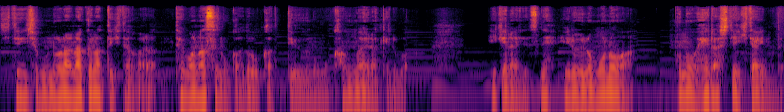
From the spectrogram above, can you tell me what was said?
自転車も乗らなくなってきたから手放すのかどうかっていうのも考えなければいけないですね。いろいろ物は、物を減らしていきたいので。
